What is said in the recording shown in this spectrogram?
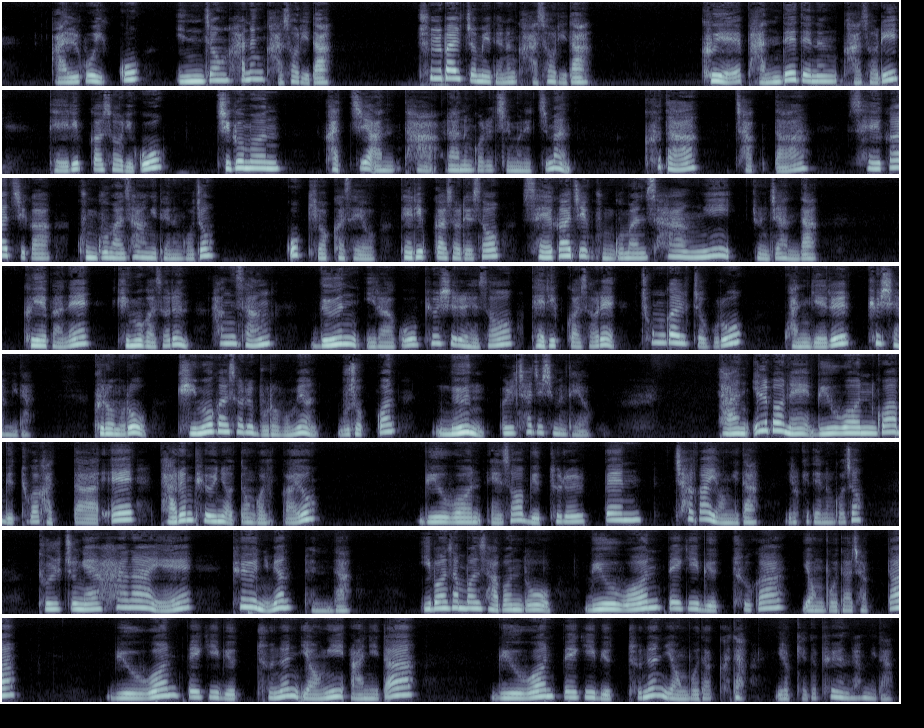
알고 있고 인정하는 가설이다. 출발점이 되는 가설이다. 그에 반대되는 가설이 대립가설이고 지금은 같지 않다라는 것을 질문했지만 크다, 작다, 세 가지가 궁금한 사항이 되는 거죠. 꼭 기억하세요. 대립가설에서 세 가지 궁금한 사항이 존재한다. 그에 반해 귀무가설은 항상 는이라고 표시를 해서 대립가설에 총괄적으로 관계를 표시합니다. 그러므로 귀무가설을 물어보면 무조건 는을 찾으시면 돼요. 단 1번에 뮤1과 뮤2가 같다의 다른 표현이 어떤 걸까요? 뮤1에서 뮤2를 뺀 차가 0이다. 이렇게 되는 거죠. 둘 중에 하나의 표현이면 된다. 2번, 3번, 4번도 뮤1 빼기 뮤2가 0보다 작다. 뮤1 빼기 뮤2는 0이 아니다. 뮤1 빼기 뮤2는 0보다 크다. 이렇게도 표현을 합니다.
